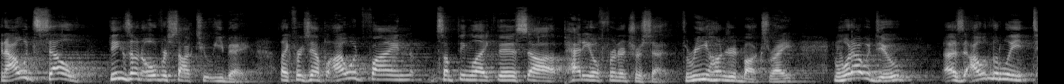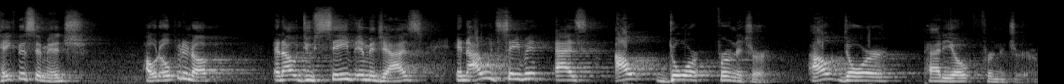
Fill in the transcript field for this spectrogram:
and I would sell things on Overstock to eBay. Like for example, I would find something like this uh, patio furniture set, 300 bucks, right? And what I would do as I would literally take this image, I would open it up, and I would do save image as, and I would save it as outdoor furniture. Outdoor patio furniture.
